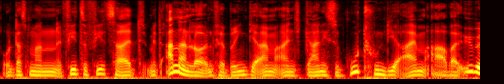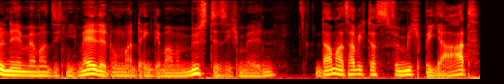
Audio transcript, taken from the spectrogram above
Und dass man viel zu viel Zeit mit anderen Leuten verbringt, die einem eigentlich gar nicht so gut tun, die einem aber übel nehmen, wenn man sich nicht meldet und man denkt immer, man müsste sich melden. Und damals habe ich das für mich bejaht.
